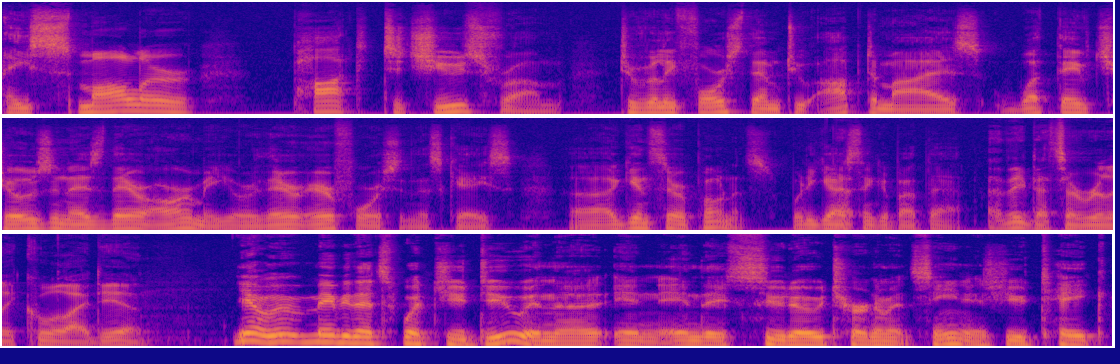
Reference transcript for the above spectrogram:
a smaller pot to choose from to really force them to optimize what they've chosen as their army or their air force in this case uh, against their opponents. What do you guys think about that? I think that's a really cool idea. Yeah, maybe that's what you do in the in in the pseudo tournament scene is you take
